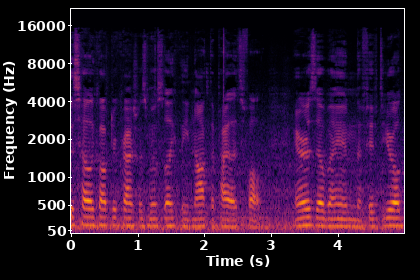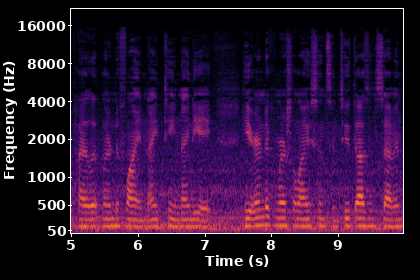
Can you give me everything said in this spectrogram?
This helicopter crash was most likely not the pilot's fault. Ara Zobayan, the 50 year old pilot, learned to fly in 1998. He earned a commercial license in 2007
